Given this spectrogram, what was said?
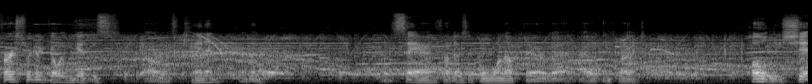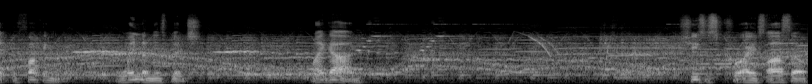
First, we're gonna go and get this oh, cannon. Let's say I thought there was like a one up there, but I was incorrect. Holy shit! The fucking wind on this bitch. My God. Jesus Christ. Also,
